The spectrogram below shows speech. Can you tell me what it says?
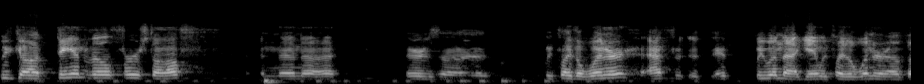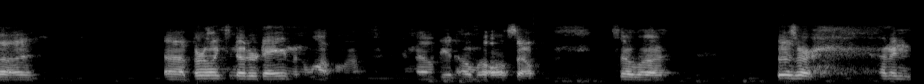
we've got Danville first off, and then uh, there's we play the winner after if we win that game. We play the winner of Burlington Notre Dame and Wapello, and that'll be at home also. So those are, I mean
